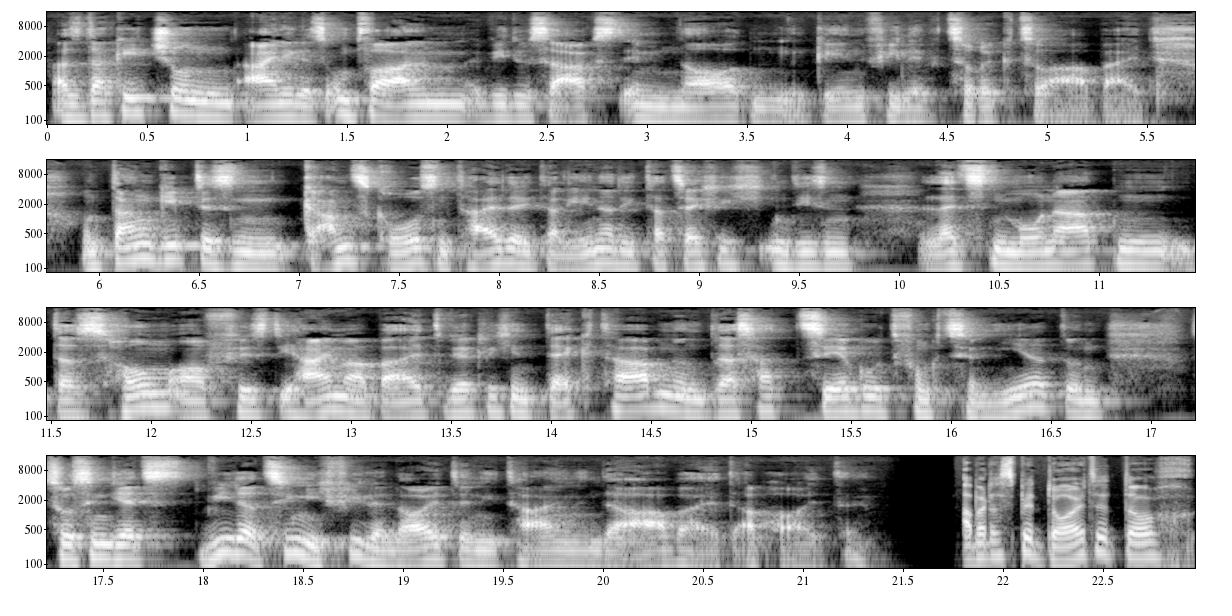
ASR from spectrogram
Also da geht schon einiges. Und vor allem, wie du sagst, im Norden gehen viele zurück zur Arbeit. Und dann gibt es einen ganz großen Teil der Italiener, die tatsächlich in diesen letzten Monaten das Homeoffice, die Heimarbeit wirklich entdeckt haben. Und das hat sehr gut funktioniert. Und so sind jetzt wieder ziemlich viele Leute in Italien in der Arbeit ab heute. Aber das bedeutet doch,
